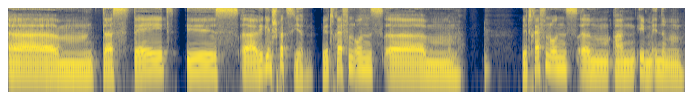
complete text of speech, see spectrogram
Ähm, das Date ist, äh, wir gehen spazieren. Wir treffen uns, ähm, wir treffen uns ähm, an eben in einem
